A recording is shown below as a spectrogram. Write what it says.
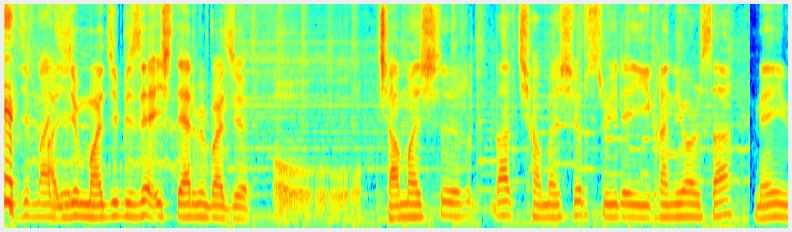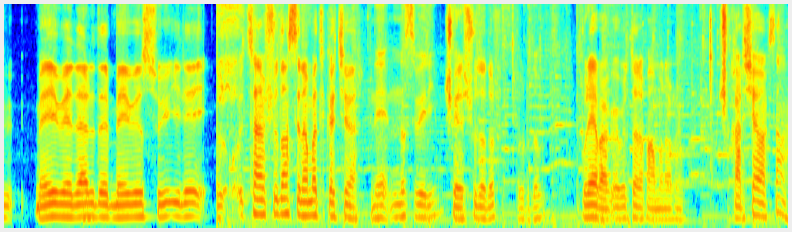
Acım Acı macı bize işler mi bacı? Oo. Çamaşırlar çamaşır suyu ile yıkanıyorsa meyve, meyveler de meyve suyu ile sen şuradan sinematik açı ver. Ne nasıl vereyim? Şöyle şurada dur. Durdum. Buraya bak öbür tarafa amına koyayım. Şu karşıya baksana.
